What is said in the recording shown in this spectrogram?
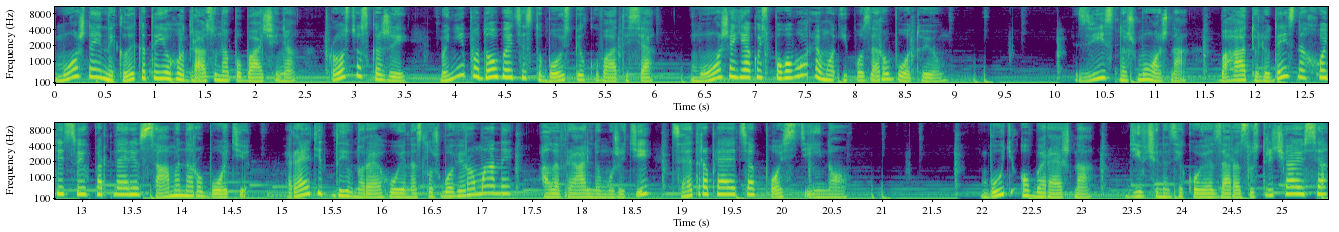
Можна і не кликати його одразу на побачення. Просто скажи мені подобається з тобою спілкуватися. Може, якось поговоримо і поза роботою. Звісно ж, можна. Багато людей знаходять своїх партнерів саме на роботі. Reddit дивно реагує на службові романи, але в реальному житті це трапляється постійно. Будь обережна. Дівчина, з якою я зараз зустрічаюся,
